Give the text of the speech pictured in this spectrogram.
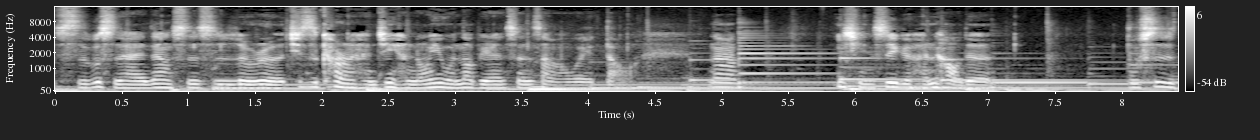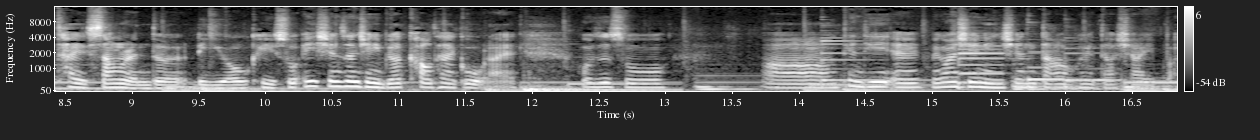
时不时还这样湿湿热热，其实靠人很近，很容易闻到别人身上的味道。那疫情是一个很好的，不是太伤人的理由，可以说，哎，先生，请你不要靠太过来，或者是说，啊，电梯，哎，没关系，您先搭，我可以搭下一班，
